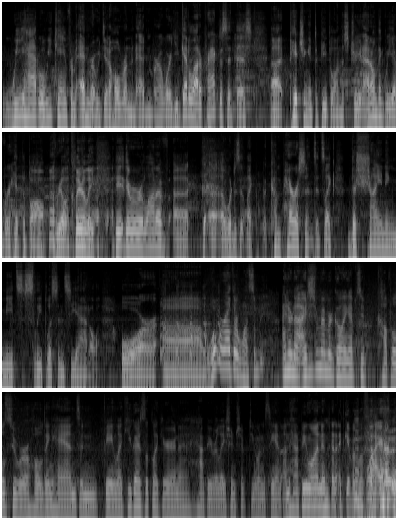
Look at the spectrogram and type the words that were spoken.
We had well we came from edinburgh. We did a whole run in edinburgh where you get a lot of practice at this uh, pitching it to people on the street. I don't think we ever hit the ball real clearly. There, there were a lot of uh, uh, uh, what is it like comparisons. It's like the shining meets sleepless in seattle or um, what were other ones? Somebody, I don't know. I just remember going up to couples who were holding hands and being like, "You guys look like you're in a happy relationship. Do you want to see an unhappy one?" And then I'd give them a flyer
